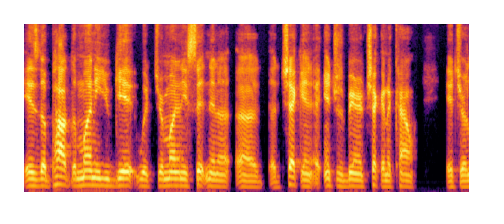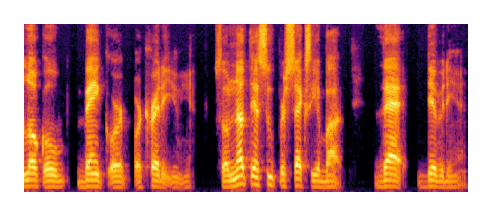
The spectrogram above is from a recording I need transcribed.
is about the money you get with your money sitting in a, a, a checking, interest bearing checking account at your local bank or, or credit union. So nothing super sexy about that dividend,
